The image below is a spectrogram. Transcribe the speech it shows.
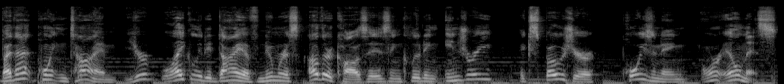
By that point in time, you're likely to die of numerous other causes, including injury, exposure, poisoning, or illness.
